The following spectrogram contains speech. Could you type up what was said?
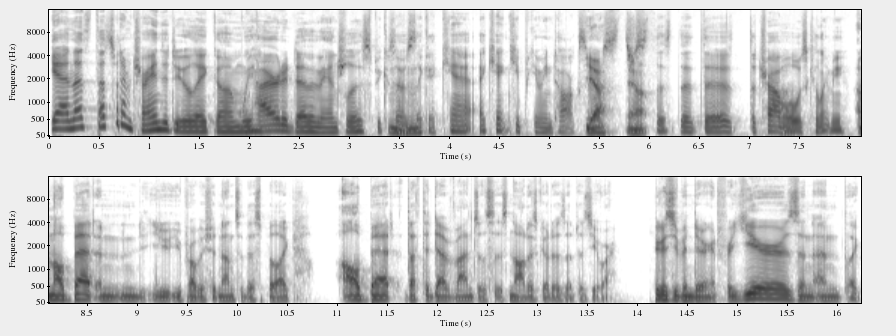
Yeah, and that's that's what I'm trying to do. Like, um, we hired a dev evangelist because I was like, I can't, I can't keep giving talks. It Mm-hmm. Yeah, just the, the the the travel was killing me. And I'll bet, and you, you probably shouldn't answer this, but like I'll bet that the dev evangelist is not as good as it as you are. Because you've been doing it for years and, and like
